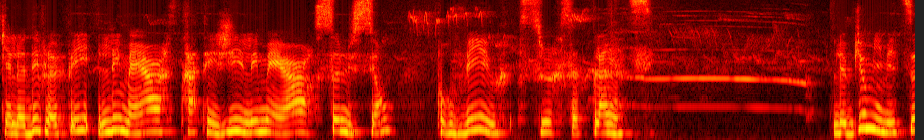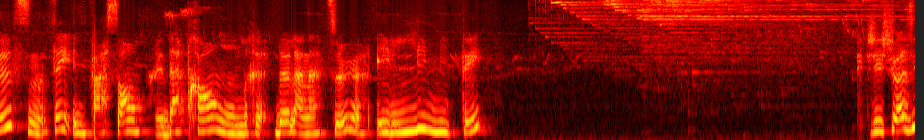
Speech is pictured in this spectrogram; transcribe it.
qu'elle a développé les meilleures stratégies, les meilleures solutions pour vivre sur cette planète-ci. Le biomimétisme, c'est une façon d'apprendre de la nature et limiter J'ai choisi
